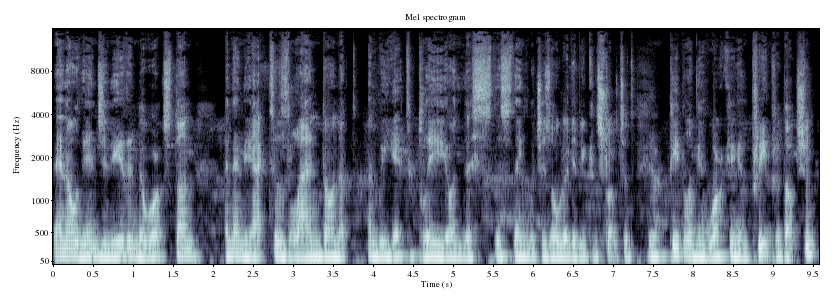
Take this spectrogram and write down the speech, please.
then all the engineering, the work's done and then the actors land on it and we get to play on this this thing which has already been constructed. Yeah. people have been working in pre-production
